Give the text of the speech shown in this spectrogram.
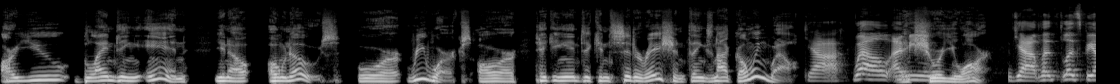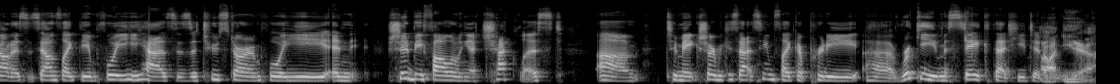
are you blending in, you know, oh no's or reworks or taking into consideration things not going well? Yeah. Well, I Make mean, sure you are yeah, let, let's be honest. It sounds like the employee he has is a two star employee and should be following a checklist um, to make sure because that seems like a pretty uh, rookie mistake that he did uh, on you. Yeah.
